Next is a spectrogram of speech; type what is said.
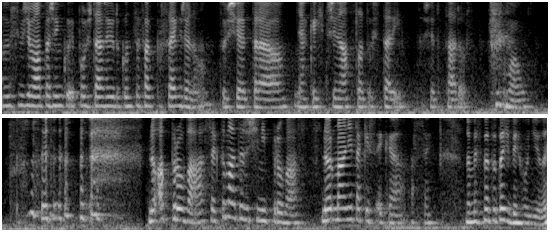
myslím, že má peřinku i polštářek dokonce fakt po no, což je teda nějakých 13 let už starý, což je docela dost. Wow. No a pro vás, jak to máte řešený pro vás? Normálně taky z IKEA asi. No my jsme to teď vyhodili,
